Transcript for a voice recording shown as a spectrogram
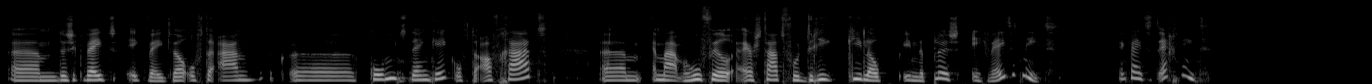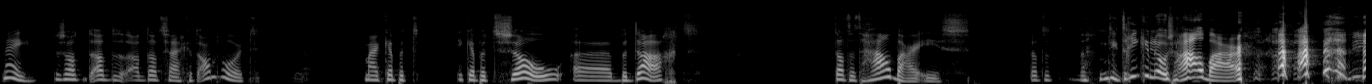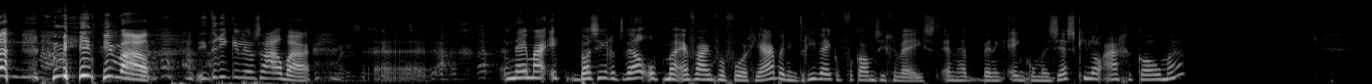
Um, dus ik weet, ik weet wel of er aan uh, komt, denk ik, of er afgaat. Um, en maar hoeveel er staat voor drie kilo in de plus, ik weet het niet. Ik weet het echt niet. Nee, dus dat, dat, dat is eigenlijk het antwoord. Maar ik heb het, ik heb het zo uh, bedacht dat het haalbaar is. Dat het, die drie kilo is haalbaar. Minimaal. Minimaal. Die drie kilo is haalbaar. Uh, nee, maar ik baseer het wel op mijn ervaring van vorig jaar. Ben ik drie weken op vakantie geweest en heb, ben ik 1,6 kilo aangekomen.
